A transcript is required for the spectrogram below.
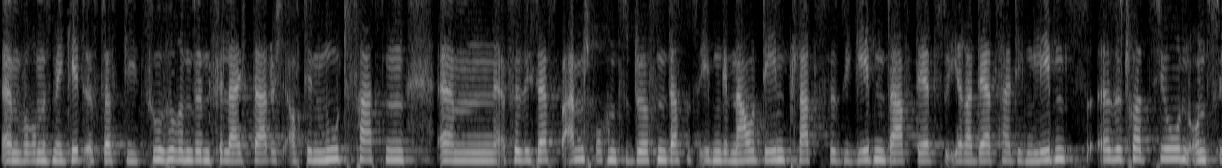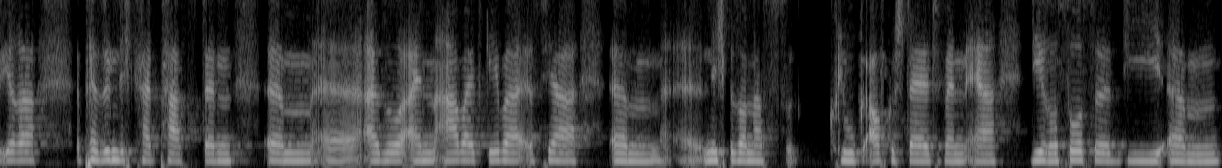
ähm, worum es mir geht, ist, dass die Zuhörenden vielleicht dadurch auch den Mut fassen, ähm, für sich selbst beanspruchen zu dürfen, dass es eben genau den Platz für sie geben darf, der zu ihrer derzeitigen Lebenssituation und zu ihrer Persönlichkeit passt. Denn ähm, äh, also ein Arbeitgeber ist ja ähm, äh, nicht besonders klug aufgestellt, wenn er die Ressource, die ähm,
